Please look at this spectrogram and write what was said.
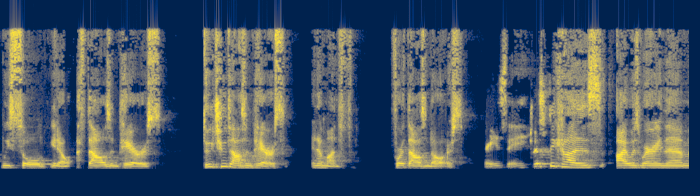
We sold, you know, a thousand pairs, two thousand pairs in a month for a thousand dollars. Crazy. Just because I was wearing them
